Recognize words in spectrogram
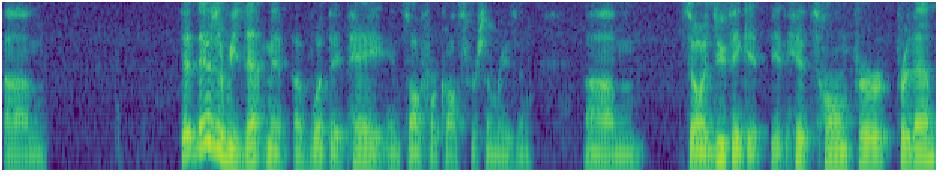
um, th- there's a resentment of what they pay in software costs for some reason. Um, so I do think it it hits home for for them,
